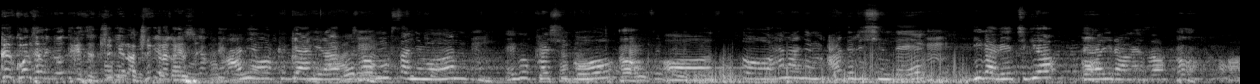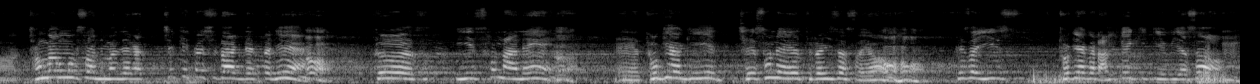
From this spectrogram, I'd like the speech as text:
그 권사님이 어떻게 했어요? 죽여라 죽여라 그랬어요? 아니요, 그게 아니라 저 목사님은 애국하시고 어. 어, 또 아들이신데 음. 네가 왜 죽여? 내가 어. 이러면서 어. 어, 정강 목사님은 내가 지킬 것이다 그랬더니 어. 그이 손 안에 어. 에, 독약이 제 손에 들어 있었어요. 어허. 그래서 이 독약을 안 뺏기기 위해서 음.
